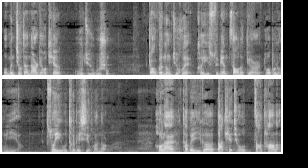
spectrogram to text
我们就在那儿聊天，无拘无束。找个能聚会可以随便造的地儿多不容易啊！所以我特别喜欢那儿。后来他被一个大铁球砸塌了，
